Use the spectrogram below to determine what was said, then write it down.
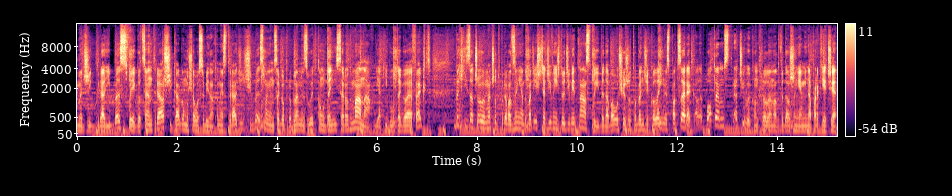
Magic grali bez swojego centra, Chicago musiało sobie natomiast radzić bez mającego problemy z łydką Denisa Rodmana. Jaki był tego efekt? Byki zaczęły mecz od prowadzenia 29 do 19 i wydawało się, że to będzie kolejny spacerek, ale potem straciły kontrolę nad wydarzeniami na parkiecie.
